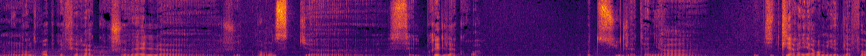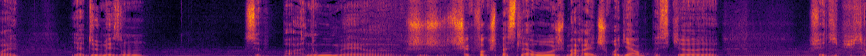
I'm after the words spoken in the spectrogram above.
Mon endroit préféré à Courchevel, euh, je pense que c'est le pré de la Croix, au-dessus de la Tania, une petite clairière au milieu de la forêt. Il y a deux maisons. C'est pas à nous, mais euh, chaque fois que je passe là-haut, je m'arrête, je regarde parce que je dis putain,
